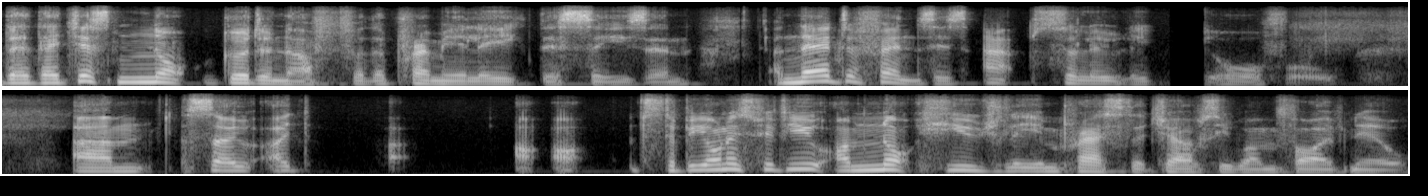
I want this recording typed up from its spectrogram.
they're, they're just not good enough for the Premier League this season, and their defence is absolutely awful. Um, so I, I, I, to be honest with you, I'm not hugely impressed that Chelsea won five 0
